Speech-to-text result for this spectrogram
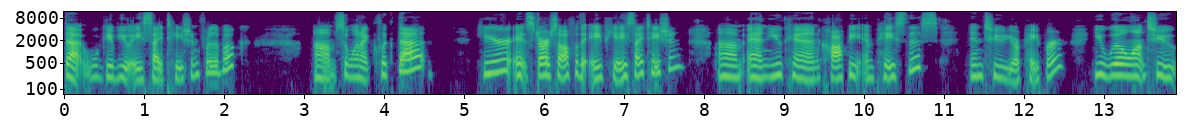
that will give you a citation for the book. Um, so when I click that, here it starts off with an APA citation, um, and you can copy and paste this into your paper. You will want to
